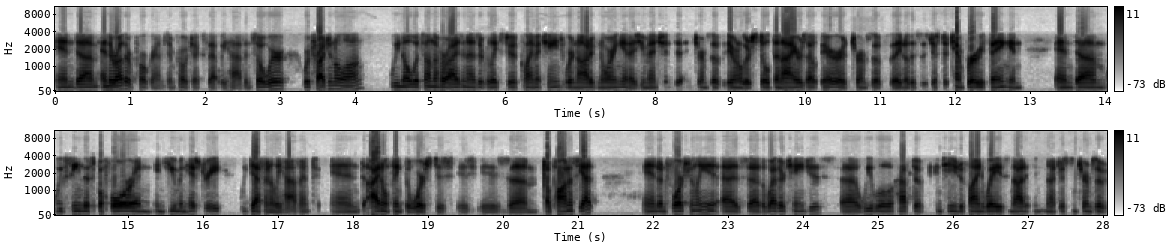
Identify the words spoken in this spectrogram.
And um, and there are other programs and projects that we have, and so we're we're trudging along. We know what's on the horizon as it relates to climate change. We're not ignoring it, as you mentioned, in terms of you know there's still deniers out there in terms of you know this is just a temporary thing, and and um, we've seen this before in, in human history. We definitely haven't, and I don't think the worst is is is um, upon us yet. And unfortunately, as uh, the weather changes, uh, we will have to continue to find ways, not not just in terms of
